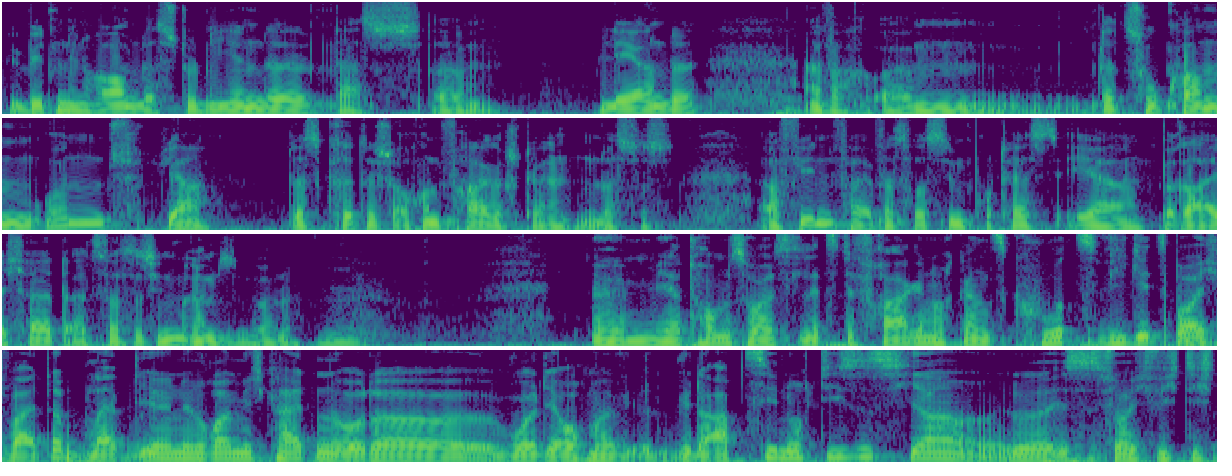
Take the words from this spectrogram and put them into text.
Wir bieten den Raum, dass Studierende, dass ähm, Lehrende einfach ähm, dazukommen und ja, das kritisch auch in Frage stellen. Und das ist auf jeden Fall etwas, was den Protest eher bereichert, als dass es ihn bremsen würde. Hm. Ähm, ja, Tom, so als letzte Frage noch ganz kurz. Wie geht es bei euch weiter? Bleibt ihr in den Räumlichkeiten oder wollt ihr auch mal wieder abziehen noch dieses Jahr? Oder ist es für euch wichtig,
